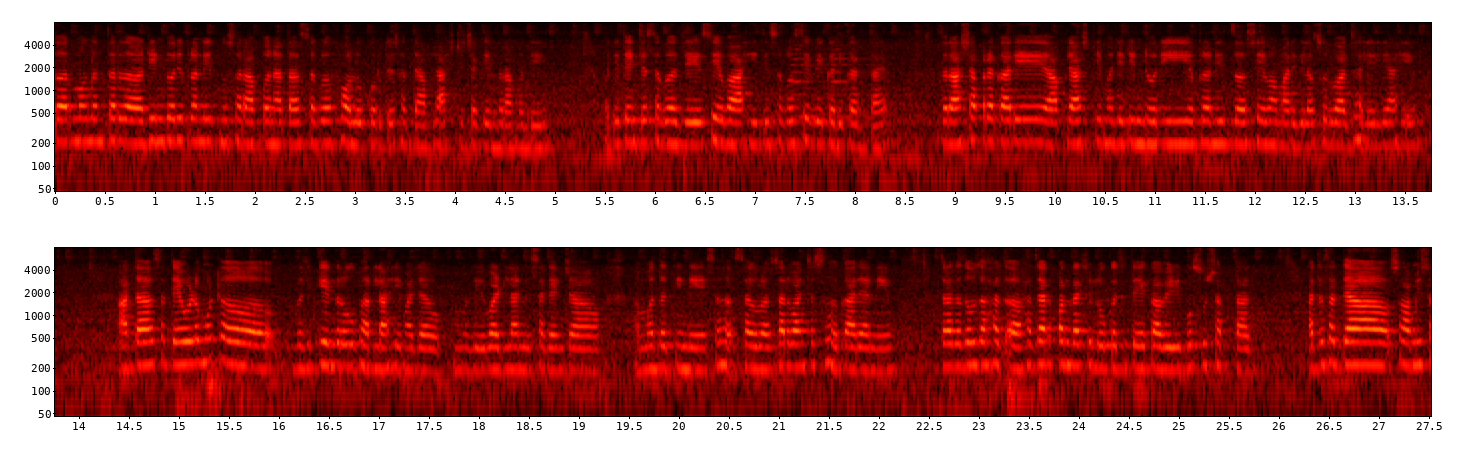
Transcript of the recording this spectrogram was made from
तर मग नंतर दिंडोरी प्रणीतनुसार आपण आता सगळं फॉलो करतोय सध्या आपल्या आष्टीच्या केंद्रामध्ये. म्हणजे त्यांचे सगळं जे सेवा आहे ते सगळं सेवेकरी करताय तर अशा प्रकारे आपल्या आष्टीमध्ये दिंडोरी प्रणीत सेवा मार्गीला सुरुवात झालेली आहे. आता सध्या एवढं मोठं म्हणजे केंद्र उभारलं आहे माझ्या म्हणजे वडिलांनी सगळ्यांच्या मदतीने सह सर्व सर्वांच्या सहकार्याने. तर आता जवळजवळ हज हजार पंधराशे लोक तिथे एका वेळी बसू शकतात. आता सध्या स्वामी स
